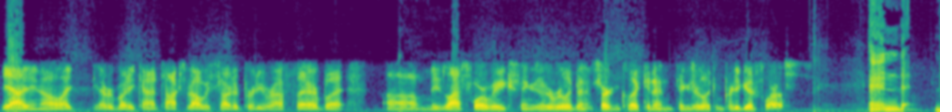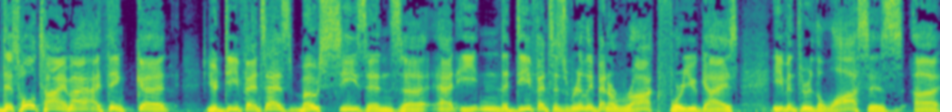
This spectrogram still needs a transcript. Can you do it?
Yeah, you know, like everybody kind of talks about, we started pretty rough there, but um, these last four weeks, things have really been starting clicking, and things are looking pretty good for us. And this whole time, I, I think uh, your defense, as most seasons uh, at Eaton, the defense has really been a rock for you guys, even through the losses. Uh,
